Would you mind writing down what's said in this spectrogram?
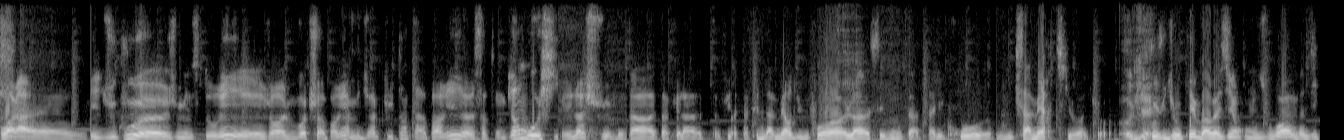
voilà. euh, et du coup, euh, je mets une story et genre, elle voit que je suis à Paris, elle me dit, ah putain, t'es à Paris, euh, ça tombe bien moi aussi. Et là, je fais, bon, t'as, t'as fait la, t'as fait, t'as fait de la merde une fois, là, c'est bon, t'as, t'as les crocs, euh, nique sa mère, tu vois, tu vois. Du coup, je dis, ok, bah vas-y, on se voit, vas-y,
